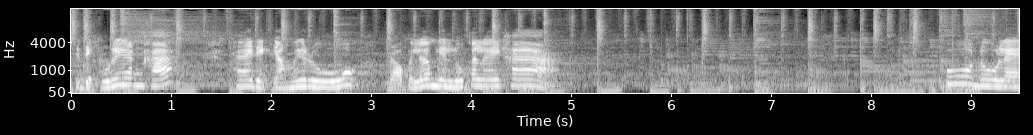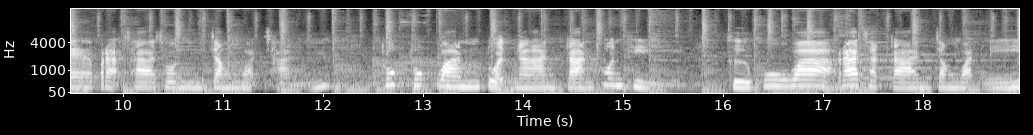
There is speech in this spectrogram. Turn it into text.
เด็กๆรู้หรือยังคะถ้าเด็กยังไม่รู้ เราไปเริ่มเรียนรู้กันเลยค่ะ ผู้ดูแลประชาชนจังหวัดฉันทุกๆวันตรวจงานการท่วนถี่ คือผู้ว่าราชการจังหวัดนี้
